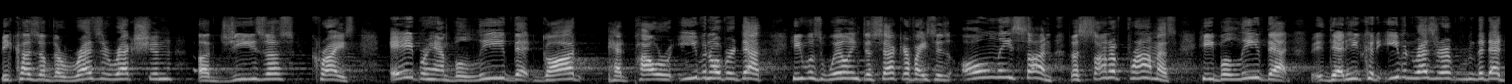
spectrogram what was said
because of the resurrection of Jesus Christ. Abraham believed that God had power even over death. He was willing to sacrifice his only son, the son of promise. He believed that, that he could even resurrect from the dead.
